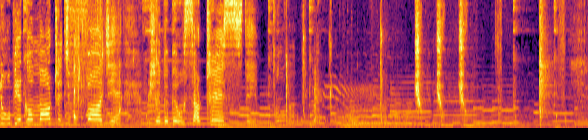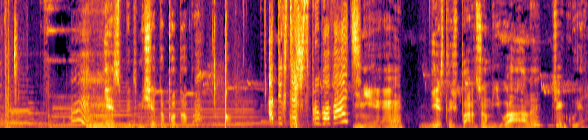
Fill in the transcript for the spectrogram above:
Lubię go moczyć w wodzie, żeby był soczysty. Niezbyt mi się to podoba. A ty chcesz spróbować? Nie, jesteś bardzo miła, ale dziękuję.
